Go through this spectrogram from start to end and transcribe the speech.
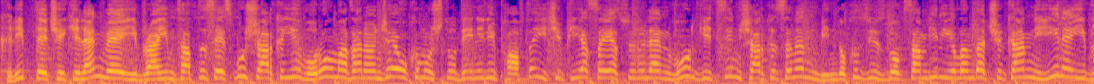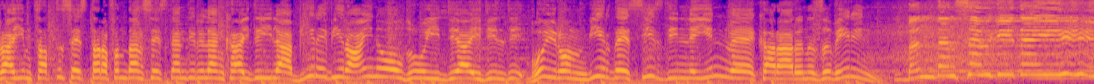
Klipte çekilen ve İbrahim Tatlıses bu şarkıyı vurulmadan önce okumuştu denilip hafta içi piyasaya sürülen Vur Gitsin şarkısının 1991 yılında çıkan yine İbrahim Tatlıses tarafından seslendirilen kaydıyla birebir aynı olduğu iddia edildi. Buyurun bir de siz dinleyin ve kararınızı verin. Benden sevgi değil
